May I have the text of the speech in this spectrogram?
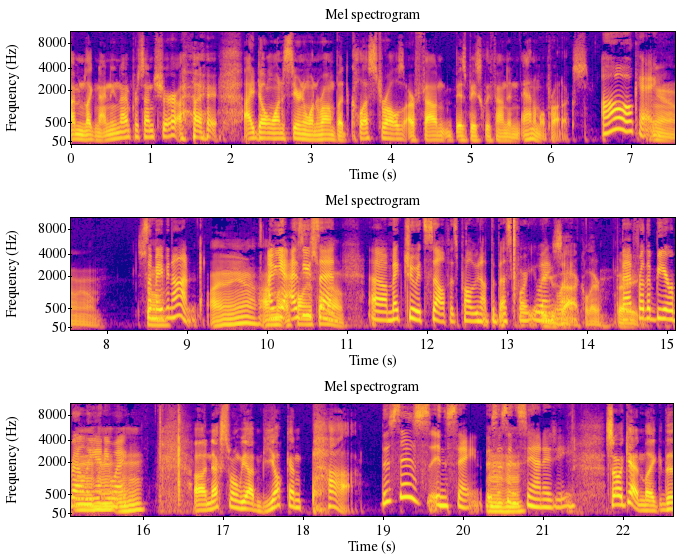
I'm like 99% sure. I, I don't want to steer anyone wrong, but cholesterols are found is basically found in animal products. Oh, okay. Yeah. So maybe not. I, yeah, I'm, I mean, yeah, I'm as you said, uh, McJew itself is probably not the best for you anyway. exactly. There Bad for the beer belly anyway. Uh, next one we have miok and pa. This is insane. This Mm-hmm. is insanity. So again, like the,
